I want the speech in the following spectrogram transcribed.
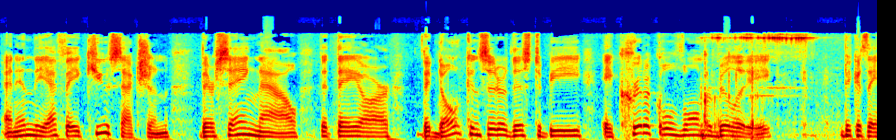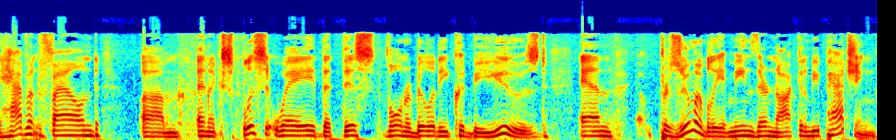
and in the FAQ section, they're saying now that they are they don't consider this to be a critical vulnerability because they haven't found um, an explicit way that this vulnerability could be used, and presumably it means they're not going to be patching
